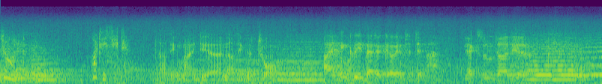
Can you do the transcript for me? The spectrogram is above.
John, what is it? Nothing, my dear, nothing at all. I think we'd better go into dinner. Excellent idea.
